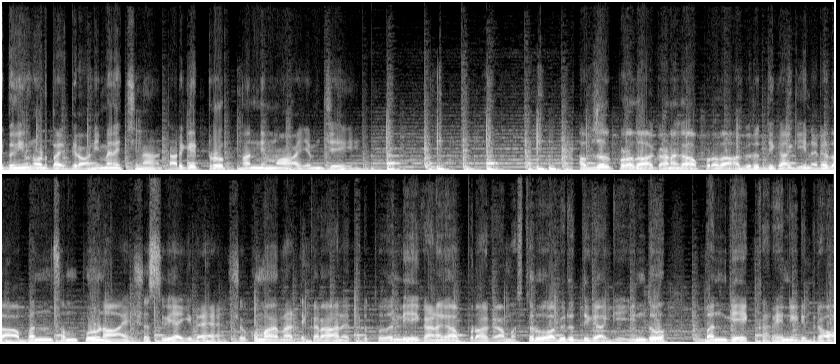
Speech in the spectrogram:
ಇದು ನೀವು ನೋಡ್ತಾ ಇದ್ದೀರಾ ನಿಮ್ಮ ನೆಚ್ಚಿನ ಟಾರ್ಗೆಟ್ ಟ್ರೋತ್, ನಾನು ನಿಮ್ಮ ಎಂ ಜೆ ಅಫ್ಜಲ್ಪುರದ, ಗಣಗಾಪುರದ ಅಭಿವೃದ್ಧಿಗಾಗಿ ನಡೆದ ಬಂದ್ ಸಂಪೂರ್ಣ ಯಶಸ್ವಿಯಾಗಿದೆ. ಶಿವಕುಮಾರ್ ನಾಟಿಕರ ನೇತೃತ್ವದಲ್ಲಿ ಗಣಗಾಪುರ ಗ್ರಾಮಸ್ಥರು ಅಭಿವೃದ್ಧಿಗಾಗಿ ಇಂದು ಬಂದ್ಗೆ ಕರೆ ನೀಡಿದ್ರು.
